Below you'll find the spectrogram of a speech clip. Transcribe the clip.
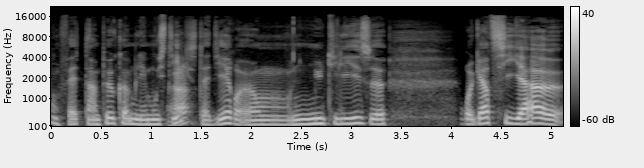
en fait un peu comme les moustiques, ah. c'est-à-dire on utilise, on regarde s'il y a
